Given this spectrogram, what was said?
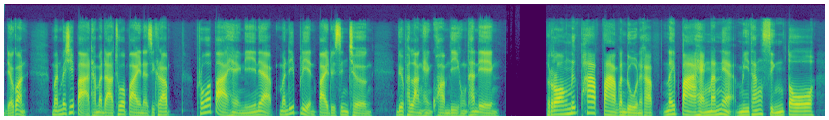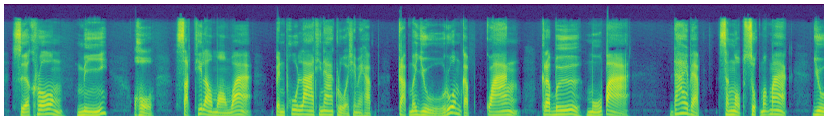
เดี๋ยวก่อน มันไม่ใช่ป่าธรรมดาทั่วไปนะสิครับ เพราะว่าป่าแห่งนี้เนี่ยมันได้เปลี่ยนไปโดยสิ้นเชิง ด้วยพลังแห่งความดีของท่านเองลองนึกภาพตามกันดูนะครับ ในป่าแห่งนั้นเนี่ยมีทั้งสิงโต เสือโคร่งหมี โอ้โห สัตว์ที่เรามองว่าเป็นผู้ล่าที่น่ากลัวใช่ไหมครับ กลับมาอยู่ร่วมกับกวาง กระบือ หมูป่า ได้แบบสงบสุขมากๆ อยู่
